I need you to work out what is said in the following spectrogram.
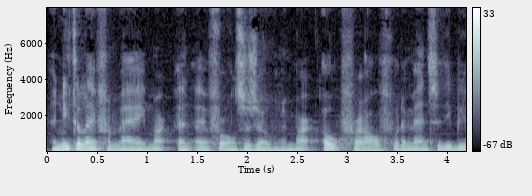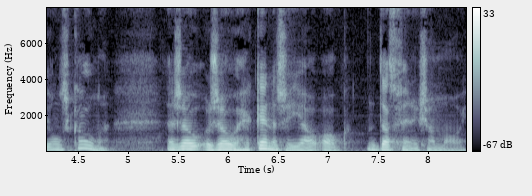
En niet alleen voor mij maar, en, en voor onze zonen, maar ook vooral voor de mensen die bij ons komen. En zo, zo herkennen ze jou ook. Dat vind ik zo mooi.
